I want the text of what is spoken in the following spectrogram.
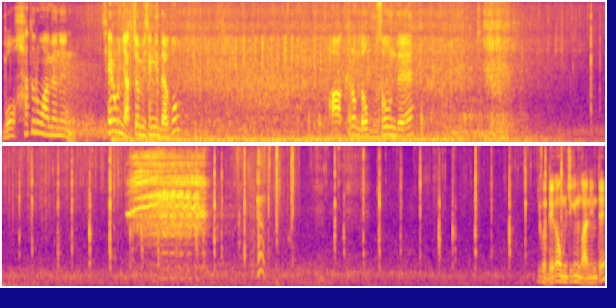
뭐 하드로 하면은 새로운 약점이 생긴다고? 아 그럼 너무 무서운데 내가 움직이는 거 아닌데?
